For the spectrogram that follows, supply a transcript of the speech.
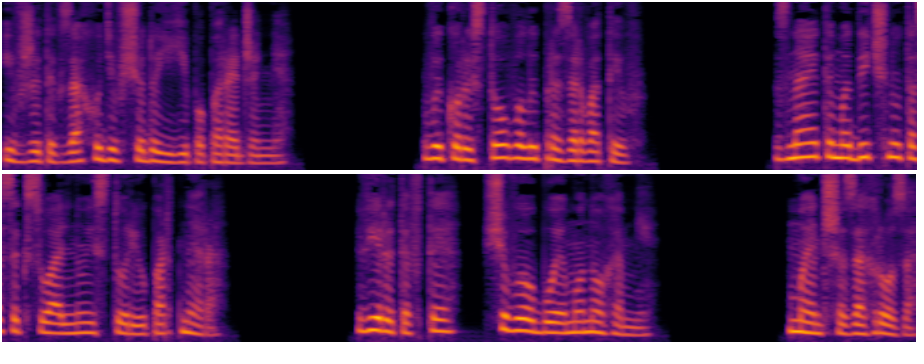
і вжитих заходів щодо її попередження. Використовували презерватив. Знаєте медичну та сексуальну історію партнера. Вірите в те, що ви обоє моногамні. Менша загроза.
